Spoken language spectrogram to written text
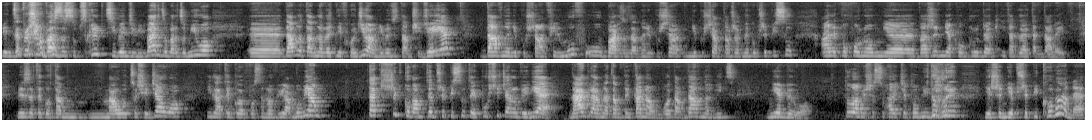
Więc zapraszam Was do subskrypcji, będzie mi bardzo, bardzo miło. E, Dawno tam nawet nie wchodziłam, nie wiem co tam się dzieje. Dawno nie puszczałam filmów, u, bardzo dawno nie puszczałam, nie puściłam tam żadnego przepisu, ale pochłonął mnie warzywniak, ogródek i tak dalej, tak dalej. Więc dlatego tam mało co się działo i dlatego postanowiłam, bo miałam tak szybko Wam ten przepis tutaj puścić, ale mówię nie, nagram na tamten kanał, bo tam dawno nic nie było. Tu mam jeszcze, słuchajcie, pomidory, jeszcze nie przepikowane,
